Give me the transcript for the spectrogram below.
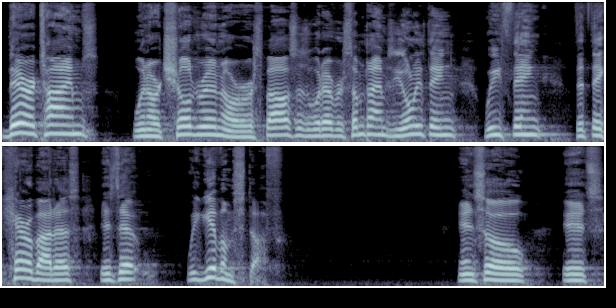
there are times when our children or our spouses, whatever, sometimes the only thing we think that they care about us is that we give them stuff. And so it's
